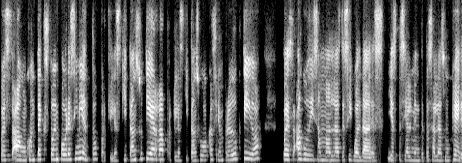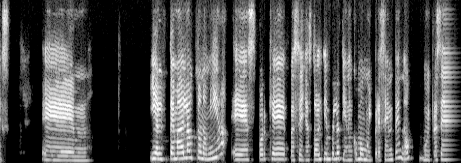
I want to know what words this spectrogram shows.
pues, a un contexto de empobrecimiento porque les quitan su tierra, porque les quitan su vocación productiva, pues agudizan más las desigualdades y especialmente pues a las mujeres. Eh, y el tema de la autonomía es porque pues ellas todo el tiempo lo tienen como muy presente, ¿no? Muy presente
